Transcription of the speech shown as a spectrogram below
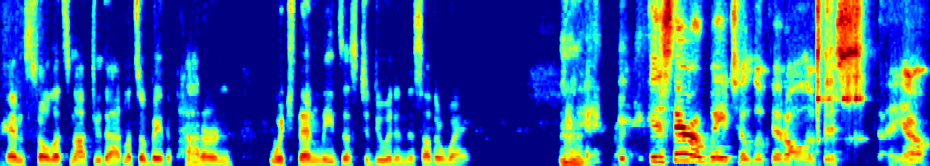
right. and so let's not do that. Let's obey the pattern, which then leads us to do it in this other way. Is there a way to look at all of this? You know,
